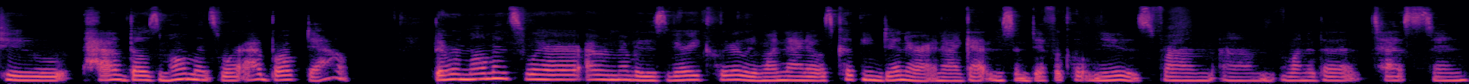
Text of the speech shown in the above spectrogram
to have those moments where I broke down. There were moments where I remember this very clearly. One night I was cooking dinner and I gotten some difficult news from um, one of the tests and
